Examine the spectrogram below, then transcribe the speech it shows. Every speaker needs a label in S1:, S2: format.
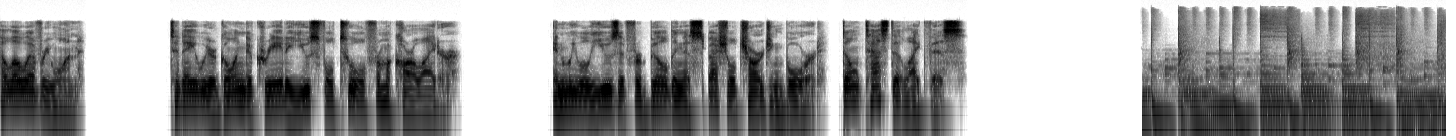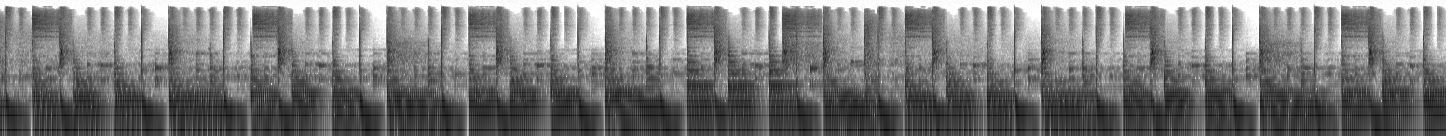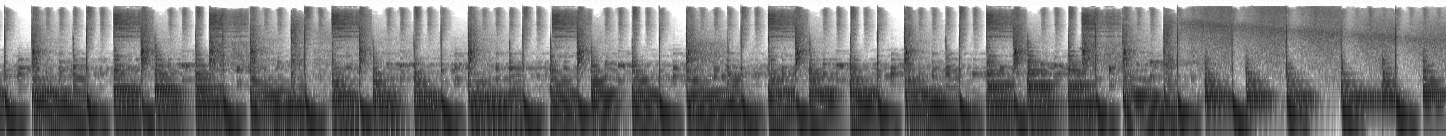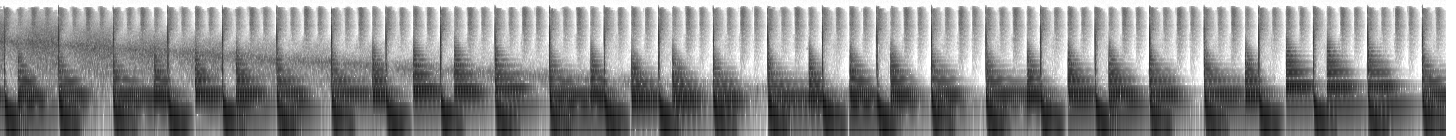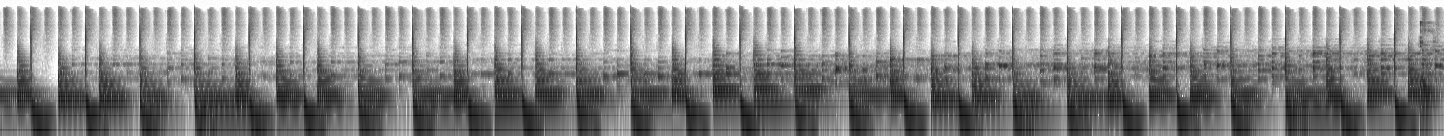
S1: Hello everyone. Today we are going to create a useful tool from a car lighter. And we will use it for building a special charging board. Don't test it like this.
